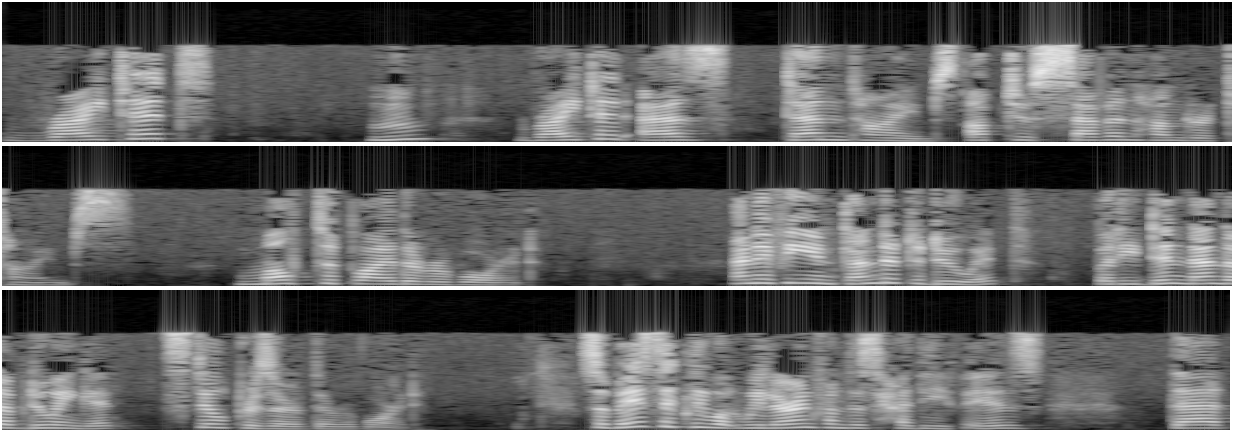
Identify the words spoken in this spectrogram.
write it, hmm, write it as 10 times, up to 700 times. Multiply the reward. And if he intended to do it, but he didn't end up doing it, still preserve the reward. So basically what we learn from this hadith is that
